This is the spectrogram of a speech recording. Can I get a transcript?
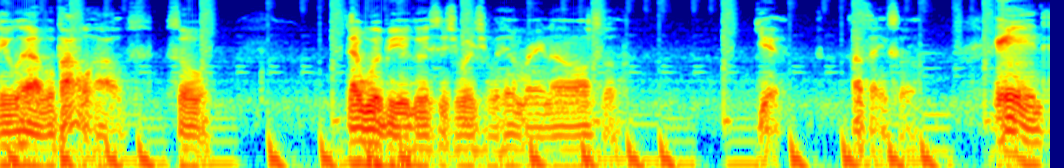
they will have a powerhouse. So that would be a good situation with him right now, also. Yeah, I think so. And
